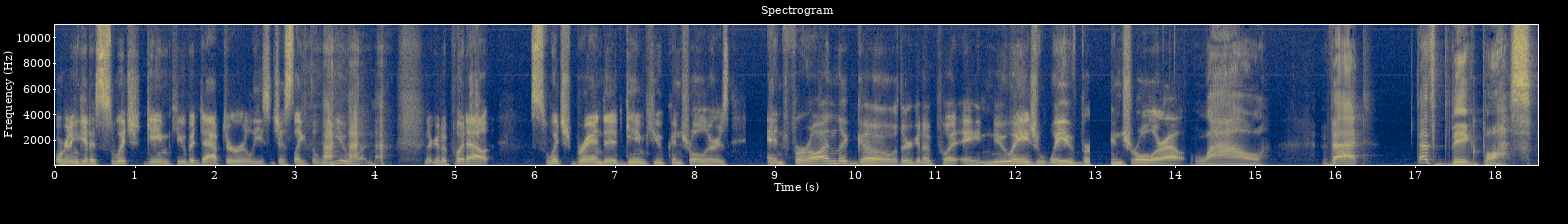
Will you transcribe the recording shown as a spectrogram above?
We're going to get a Switch GameCube adapter release just like the Wii U one. They're going to put out Switch branded GameCube controllers. And for on the go, they're to put a new age wave controller out. Wow. That that's big boss.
